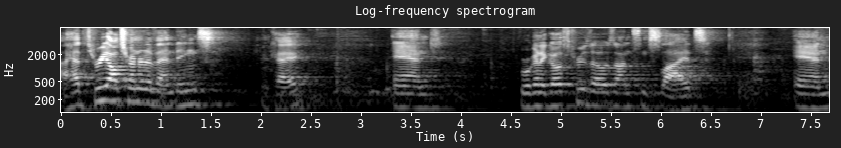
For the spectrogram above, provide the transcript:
I had three alternative endings, okay? And we're going to go through those on some slides. And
